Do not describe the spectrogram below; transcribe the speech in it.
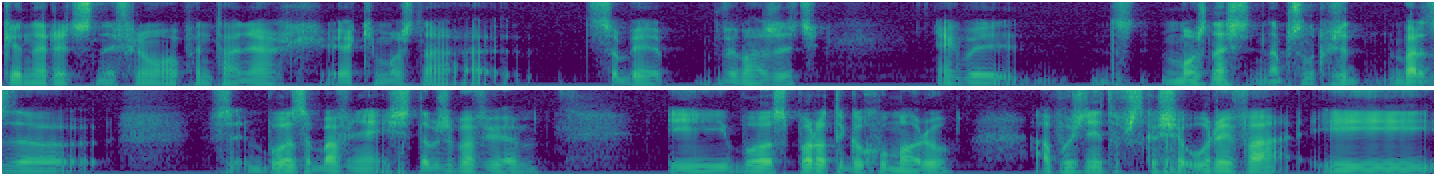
generyczny film o opętaniach, jaki można sobie wymarzyć. Jakby można się, na początku się bardzo było zabawnie i się dobrze bawiłem i było sporo tego humoru, a później to wszystko się urywa i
